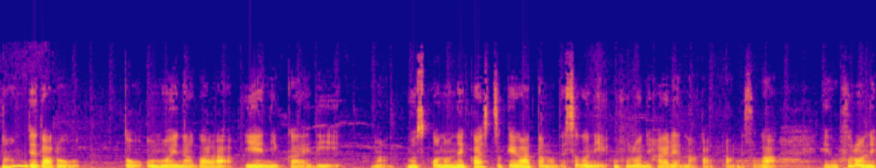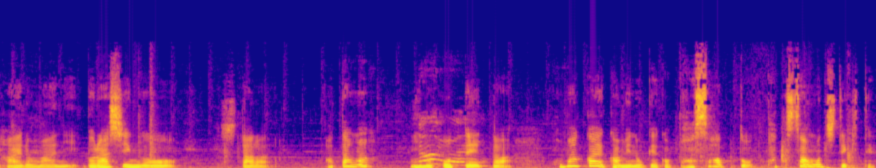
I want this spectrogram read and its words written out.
なんでだろう？と思いながら家に帰り、まあ、息子の寝かしつけがあったのですぐにお風呂に入れなかったんですが、えお風呂に入る前にブラッシングをしたら頭に残っていた細かい髪の毛がパサッとたくさん落ちてきて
